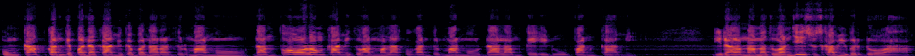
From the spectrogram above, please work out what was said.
ungkapkan kepada kami kebenaran firman-Mu, dan tolong kami Tuhan melakukan firman-Mu dalam kehidupan kami. Di dalam nama Tuhan Yesus kami berdoa.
